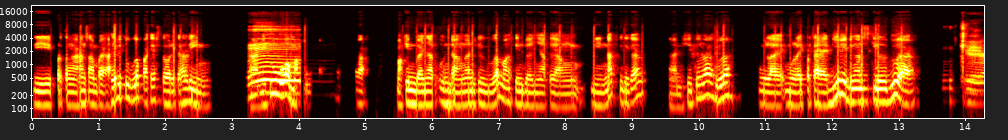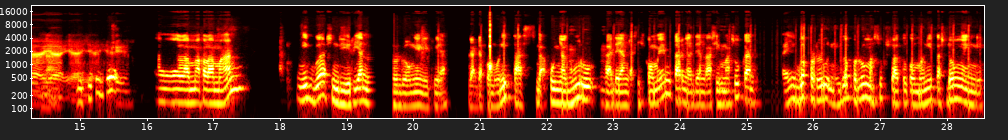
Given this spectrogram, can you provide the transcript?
di pertengahan sampai akhir itu gue pakai storytelling nah itu wah Hmm. makin wah, makin banyak undangan ke gue makin banyak yang minat gitu kan nah di situlah gue mulai mulai percaya diri dengan skill gue Oke. Iya, iya, iya, di iya. situ gue Oke. lama kelamaan ini gue sendirian dongeng gitu ya nggak ada komunitas nggak punya guru Hmm. nggak ada yang kasih komentar nggak ada yang kasih masukan kayaknya gue perlu nih gue perlu masuk suatu komunitas dongeng nih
